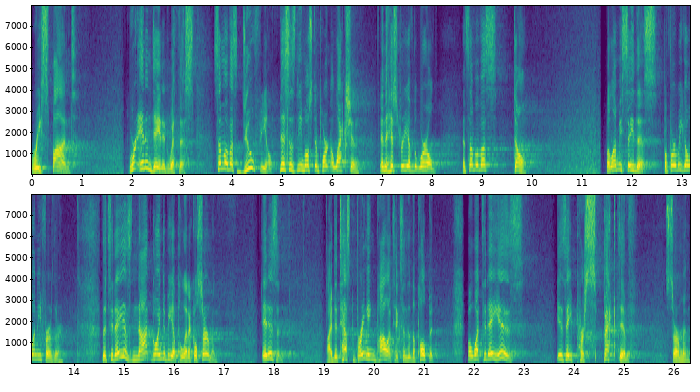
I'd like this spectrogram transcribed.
respond. We're inundated with this. Some of us do feel this is the most important election in the history of the world, and some of us don't. But let me say this before we go any further that today is not going to be a political sermon. It isn't. I detest bringing politics into the pulpit. But what today is, is a perspective sermon.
